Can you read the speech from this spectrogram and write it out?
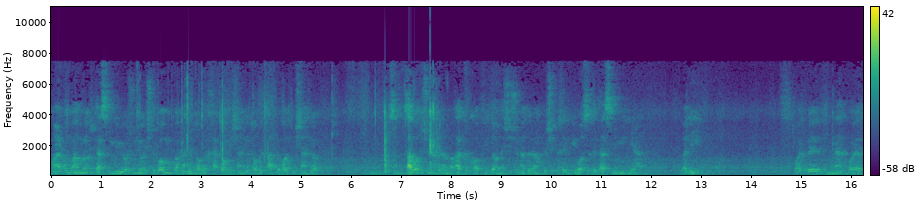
مردم معمولا تو تصمیم گیری هاشون یا اشتباه می‌کنن یا تابع خطا میشن یا تابع تبلیغات میشن یا مثلا سوادشون ندارن به قدر کافی دانششون ندارن به شکل خیلی بیواسطه تصمیم می‌گیرن. ولی باید به نه باید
